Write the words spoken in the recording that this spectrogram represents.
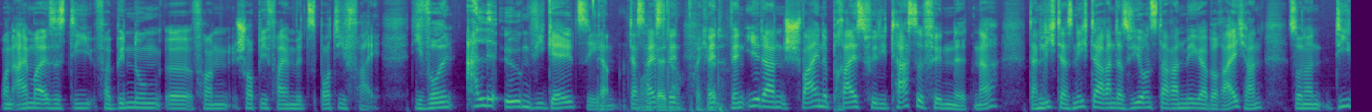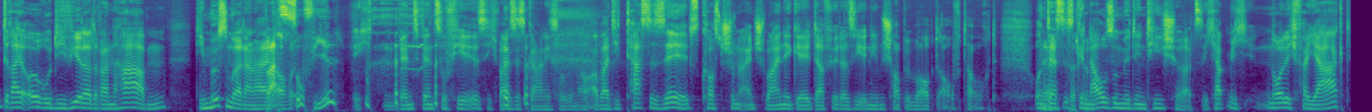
und einmal ist es die Verbindung äh, von Shopify mit Spotify. Die wollen alle irgendwie Geld sehen. Ja, das heißt, wenn, wenn, wenn, ihr dann Schweinepreis für die Tasse findet, ne, dann liegt das nicht daran, dass wir uns daran mega bereichern, sondern die drei Euro, die wir da dran haben, die müssen wir dann halt Was, auch. so viel? Wenn es so viel ist, ich weiß es gar nicht so genau. Aber die Tasse selbst kostet schon ein Schweinegeld dafür, dass sie in dem Shop überhaupt auftaucht. Und ja, das ist das genauso mit den T-Shirts. Ich habe mich neulich verjagt.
